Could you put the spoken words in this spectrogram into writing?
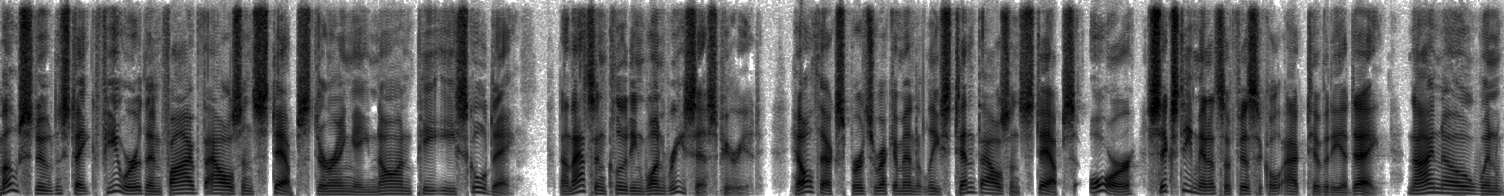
Most students take fewer than 5,000 steps during a non PE school day. Now, that's including one recess period. Health experts recommend at least 10,000 steps or 60 minutes of physical activity a day. Now, I know when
